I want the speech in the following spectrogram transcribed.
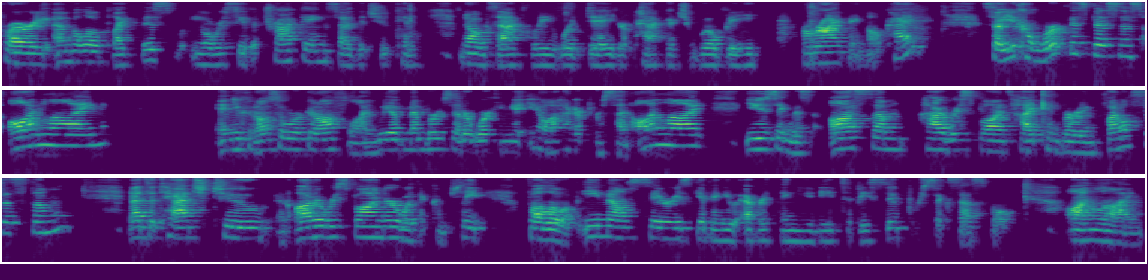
priority envelope like this. You'll receive a tracking so that you can know exactly what day your package will be arriving, okay? So you can work this business online and you can also work it offline. We have members that are working at, you know, 100% online using this awesome high response, high converting funnel system that's attached to an autoresponder with a complete follow-up email series giving you everything you need to be super successful online.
